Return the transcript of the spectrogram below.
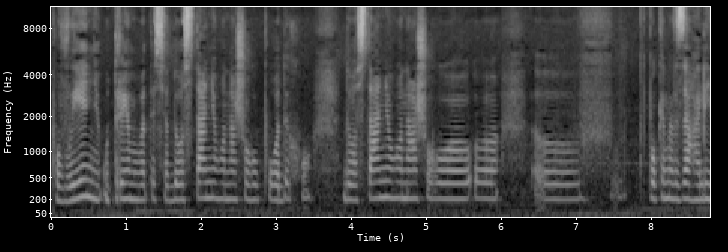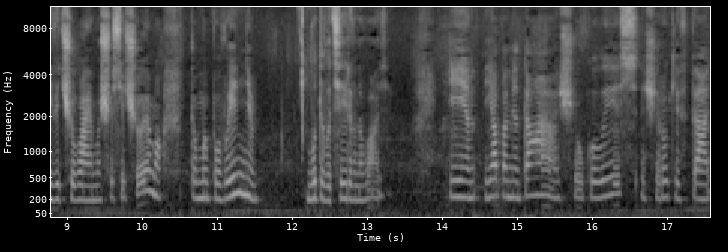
повинні утримуватися до останнього нашого подиху, до останнього нашого, е, е, поки ми взагалі відчуваємо щось і чуємо, то ми повинні бути в цій рівновазі. І я пам'ятаю, що колись ще років п'ять,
